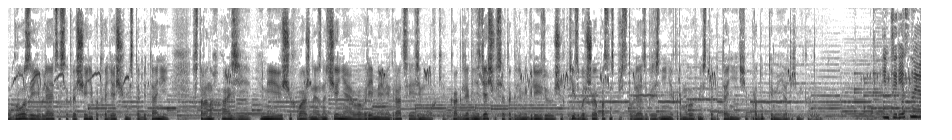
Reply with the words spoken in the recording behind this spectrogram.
Угрозой является сокращение подходящих мест обитаний в странах странах Азии, имеющих важное значение во время миграции и зимовки. Как для гнездящихся, так и для мигрирующих птиц большую опасность представляет загрязнение кормовых мест обитания продуктами и ядохимикатами. Интересные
